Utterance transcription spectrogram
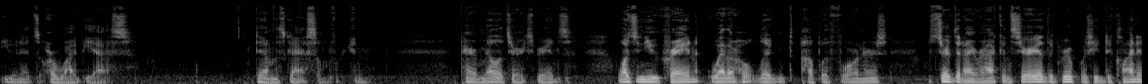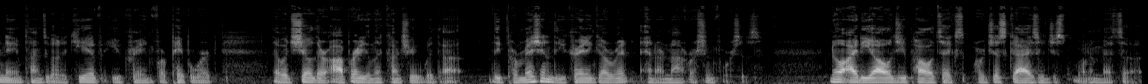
Units, or YBS. Damn, this guy has some freaking paramilitary experience. Once in Ukraine, Weatherholt linked up with foreigners who served in Iraq and Syria. The group, which he declined to name, plans to go to Kiev, Ukraine, for paperwork that would show they're operating in the country with uh, the permission of the Ukrainian government and are not Russian forces. No ideology, politics, or just guys who just want to miss uh,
